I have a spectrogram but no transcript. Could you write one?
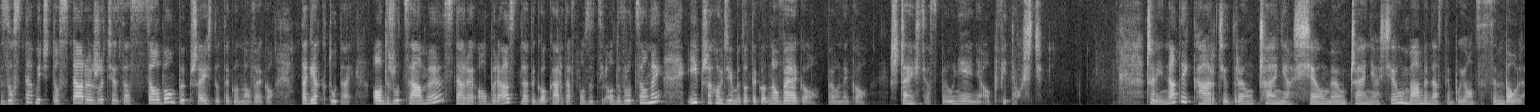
zostawić to stare życie za sobą, by przejść do tego nowego. Tak jak tutaj, odrzucamy stary obraz, dlatego karta w pozycji odwróconej i przechodzimy do tego nowego, pełnego szczęścia, spełnienia, obfitości. Czyli na tej karcie dręczenia się, męczenia się mamy następujące symbole.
